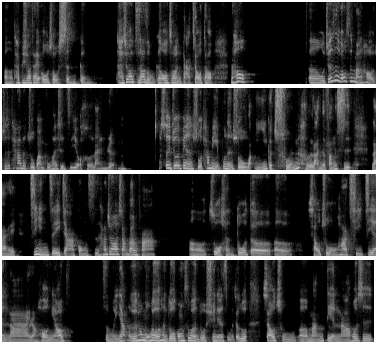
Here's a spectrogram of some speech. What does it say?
呃，它必须要在欧洲生根。他就要知道怎么跟欧洲人打交道，然后，嗯、呃，我觉得这个公司蛮好，就是他的主管不会是只有荷兰人，所以就会变成说，他们也不能说往以一个纯荷兰的方式来经营这一家公司，他就要想办法，呃，做很多的呃消除文化旗舰啦，然后你要怎么样？呃，他们会有很多公司会很多训练，什么叫做消除呃盲点啦，或者是。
